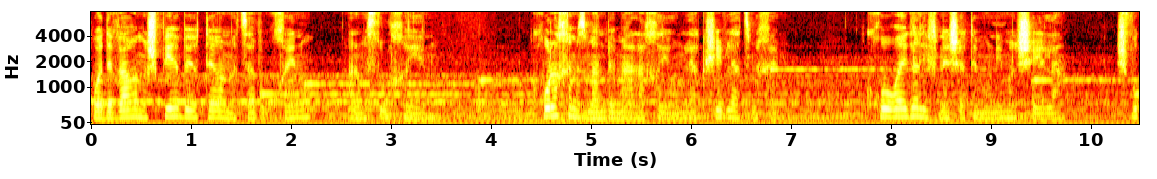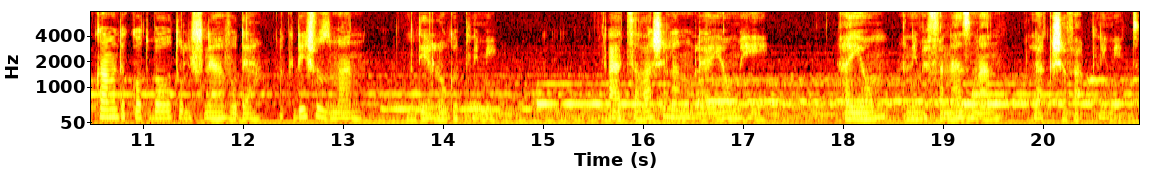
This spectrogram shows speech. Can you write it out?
הוא הדבר המשפיע ביותר על מצב רוחנו, על מסלול חיינו. קחו לכם זמן במהלך היום להקשיב לעצמכם. קחו רגע לפני שאתם עונים על שאלה, שבו כמה דקות באוטו לפני העבודה, הקדישו זמן לדיאלוג הפנימי. ההצהרה שלנו להיום היא, היום אני מפנה זמן להקשבה פנימית.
